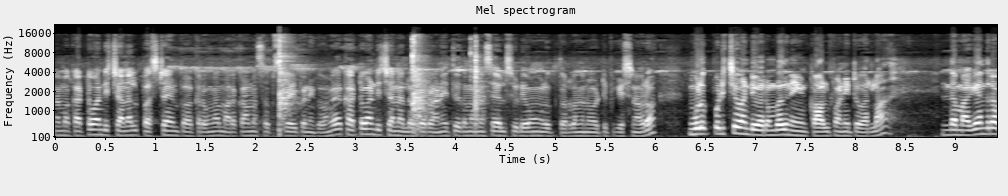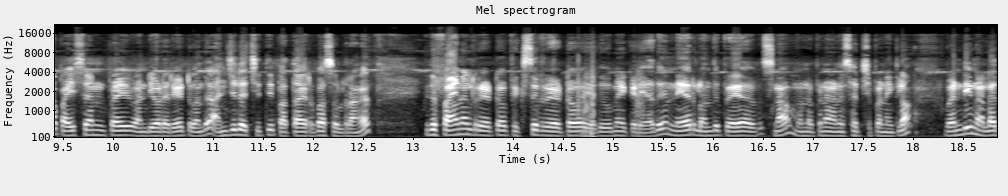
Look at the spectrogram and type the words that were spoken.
நம்ம கட்டவண்டி சேனல் ஃபஸ்ட் டைம் பார்க்குறவங்க மறக்காமல் சப்ஸ்கிரைப் பண்ணிக்கோங்க. கட்டவண்டி சேனலில் போகிற அனைத்து விதமான சேல்ஸ் வீடியோ உங்களுக்கு தொடர்ந்து நோட்டிஃபிகேஷன் வரும். உங்களுக்கு பிடிச்ச வண்டி வரும்போது நீங்கள் கால் பண்ணிவிட்டு வரலாம். இந்த மகேந்திரா பைசன் பை வண்டியோட ரேட் வந்து அஞ்சு லட்சத்தி பத்தாயிரம் ரூபாய் சொல்கிறாங்க இது ஃபைனல் ரேட்டோ ஃபிக்ஸ்டு ரேட்டோ எதுவுமே கிடையாது. நேரில் வந்து பேசினா முன்ன பின்ன அனுசரித்து பண்ணிக்கலாம். வண்டி நல்லா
